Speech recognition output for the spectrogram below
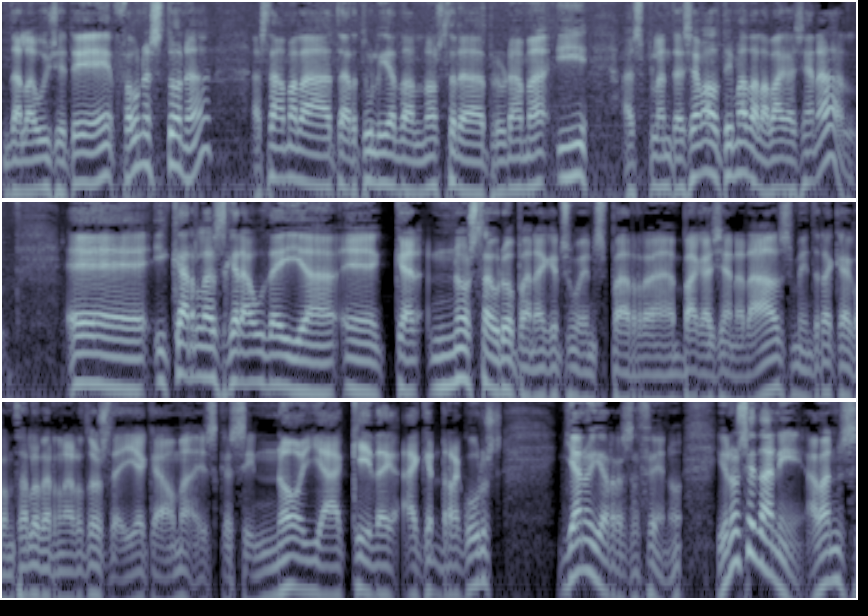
de la UGT. Fa una estona estàvem a la tertúlia del nostre programa i es plantejava el tema de la vaga general. Eh, I Carles Grau deia eh, que no està a Europa en aquests moments per eh, vagues generals, mentre que Gonzalo Bernardos deia que, home, és que si no ja queda aquest recurs, ja no hi ha res a fer, no? Jo no sé, Dani, abans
